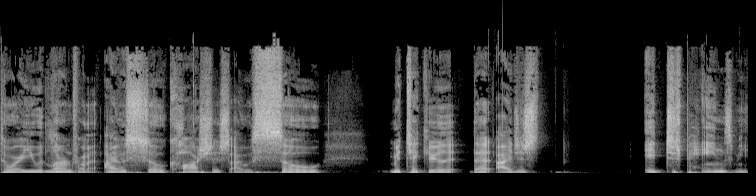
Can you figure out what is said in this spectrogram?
to where you would learn from it. I was so cautious. I was so meticulous that i just it just pains me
